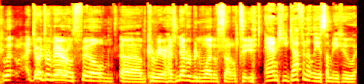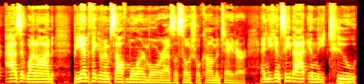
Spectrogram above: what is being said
George Romero's film um, career has never been one of subtlety. And he definitely is somebody who, as it went on, began to think of himself more and more as a social commentator. And you can see that in the two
